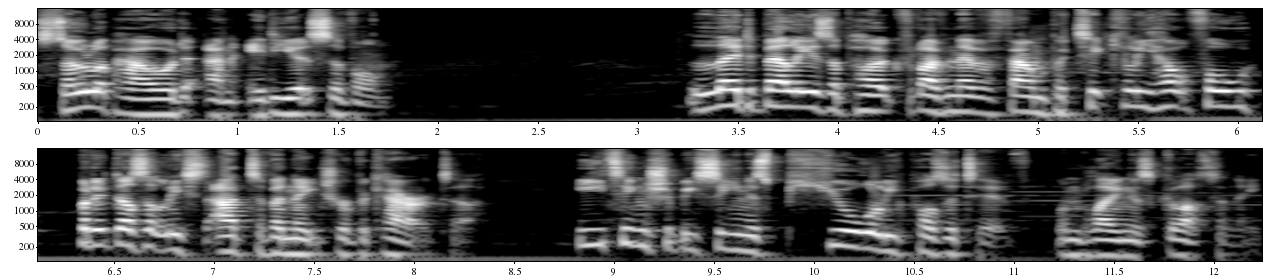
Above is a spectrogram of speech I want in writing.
Solar Powered, and Idiot Savant. Lead Belly is a perk that I've never found particularly helpful, but it does at least add to the nature of the character. Eating should be seen as purely positive when playing as Gluttony,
